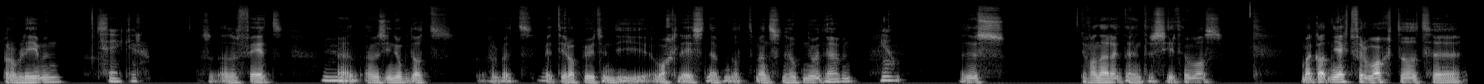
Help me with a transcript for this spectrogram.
problemen, Zeker. dat is, dat is een feit. Mm. Eh, en we zien ook dat bijvoorbeeld bij therapeuten die wachtlijsten hebben, dat mensen hulp nodig hebben. Ja. Dus vandaar dat ik daar geïnteresseerd in was. Maar ik had niet echt verwacht dat het eh,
